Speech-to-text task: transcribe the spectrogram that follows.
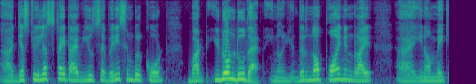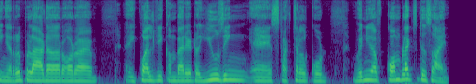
uh, just to illustrate I have used a very simple code but you do not do that you know you, there is no point in uh, you know making a ripple adder or a, a equality comparator using a structural code when you have complex design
